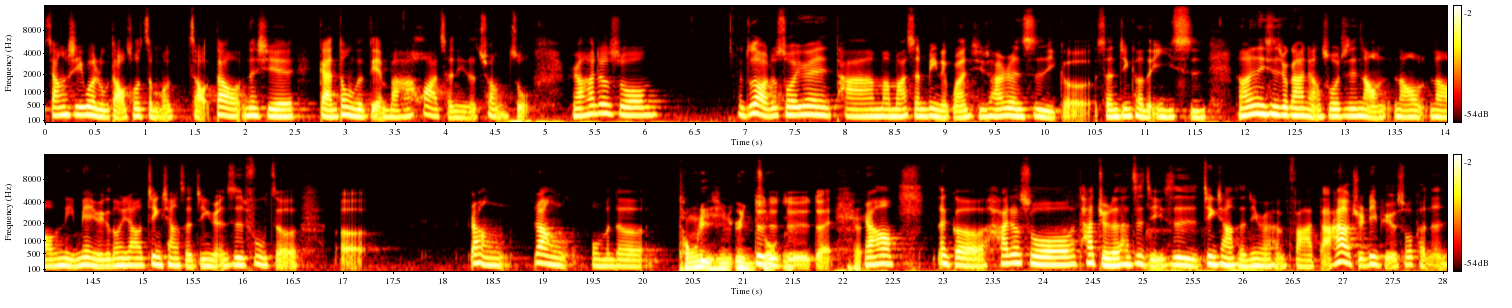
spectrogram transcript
张希问卢导说怎么找到那些感动的点，把它化成你的创作，然后他就说。卢导就说，因为他妈妈生病的关系，所以他认识一个神经科的医师，然后那医师就跟他讲说，就是脑脑脑里面有一个东西叫镜像神经元，是负责呃让让我们的同理心运作，对对对对对 OK 然后那个他就说，他觉得他自己是镜像神经元很发达。还有举例，比如说可能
